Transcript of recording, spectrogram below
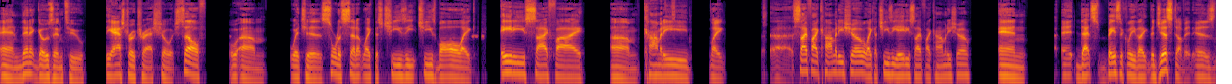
and then it goes into the Astro Trash show itself, um, which is sort of set up like this cheesy cheese ball, like '80s sci-fi um, comedy, like uh, sci-fi comedy show, like a cheesy '80s sci-fi comedy show, and it, that's basically like the gist of it is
